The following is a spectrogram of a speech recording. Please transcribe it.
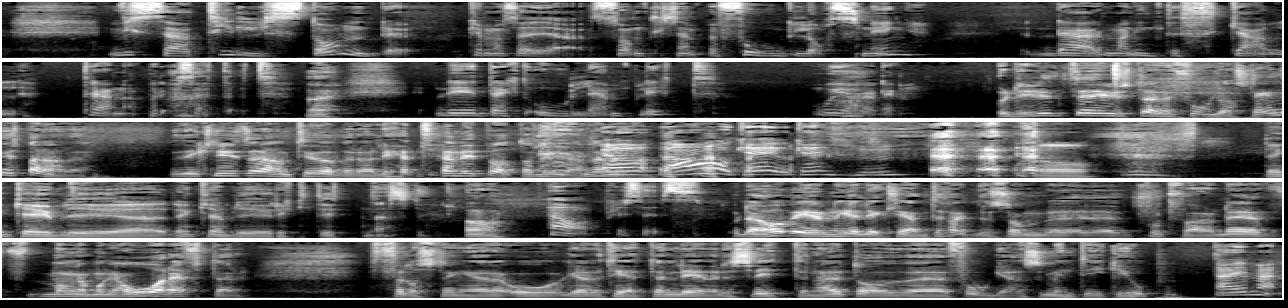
vissa tillstånd kan man säga, som till exempel foglossning, där man inte skall träna på det sättet. Nej. Det är direkt olämpligt att göra det. Och det är lite just det här med foglossningen är spännande. Det knyter an till överrörligheten vi pratade om innan. Ja, ja okej, okej. Mm. Ja. Den kan ju bli, den kan bli riktigt nasty. Ja. Ja, precis. Och där har vi en hel del klienter faktiskt som eh, fortfarande många, många år efter förlossningar och graviditeten lever i sviterna utav eh, fogar som inte gick ihop. Jajamän.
